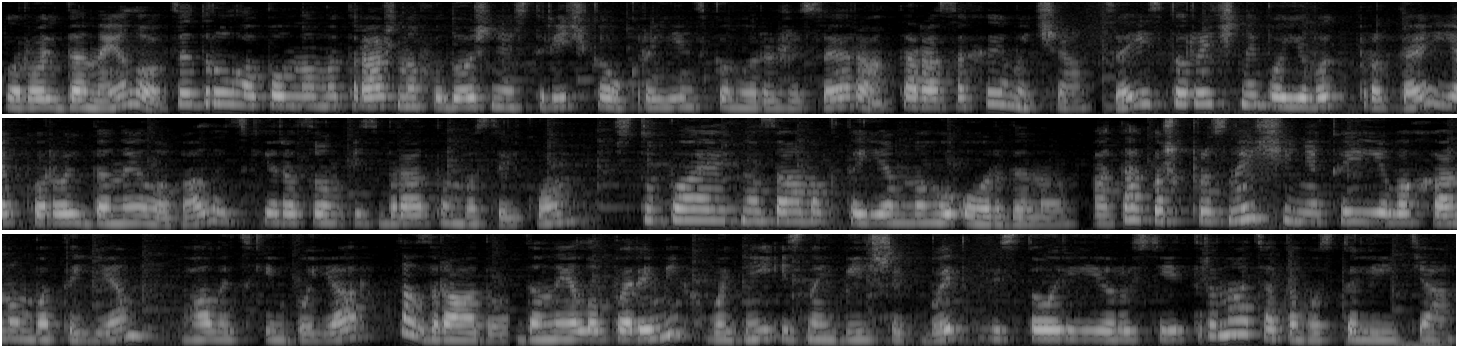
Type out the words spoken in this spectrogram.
Король Данило це друга повнометражна художня стрічка українського режисера Тараса Химича. Це історичний бойовик про те, як король Данило Галицький разом із братом Васильком вступають на замок таємного ордену, а також про знищення Києва ханом Батиєм, Галицьких бояр та зраду. Данило переміг в одній із найбільших битв в історії Русі 13 століття.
